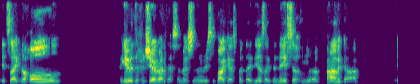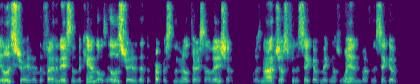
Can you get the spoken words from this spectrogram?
It's like the whole. I gave a different share about this. I mentioned in a recent podcast, but the idea is like the Nesa of Hanukkah illustrated the fact the Nesa of the candles illustrated that the purpose of the military salvation was not just for the sake of making us win, but for the sake of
